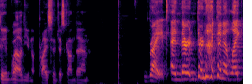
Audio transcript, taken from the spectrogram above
the, well, you know, prices have just gone down. right and they're they're not gonna like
